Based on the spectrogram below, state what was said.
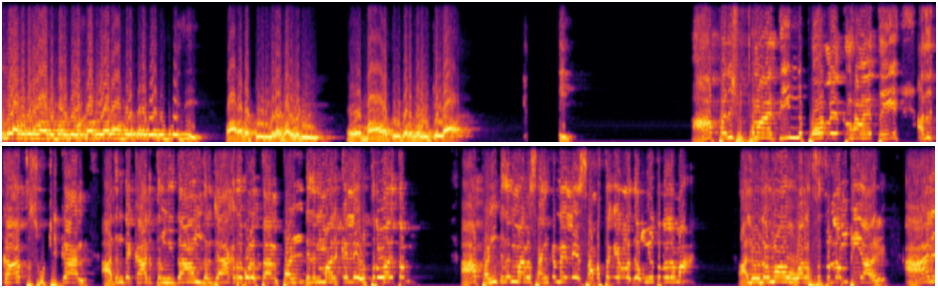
വലിയ അപകടവാദം പറഞ്ഞു വഹാബിയാണോ അമ്പലക്കടവ് ഹമീദ് ഫൈസി. പറവട്ടൂരികളെ മറുപടി ഏ മാളത്തിൽ കിടന്ന് വിളിക്കില്ല ആ പരിശുദ്ധമായ ദീനിന് പോറിലേക്കുന്ന സമയത്ത് അത് കാത്തു സൂക്ഷിക്കാൻ അതിന്റെ കാര്യത്തിൽ നിതാന്തര ജാഗ്രത പുലർത്താൻ പണ്ഡിതന്മാർക്കല്ലേ ഉത്തരവാദിത്തം? ആ പണ്ഡിതന്മാരുടെ സംഘടനയല്ലേ സമസ്ത കേരള ജമ്യൂത്തുലമ അൽ ഉലമാ വറസത്തുൽ ആര്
